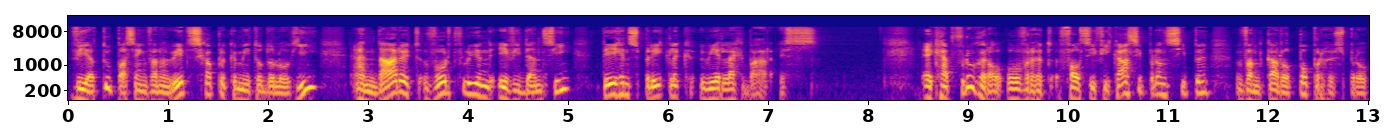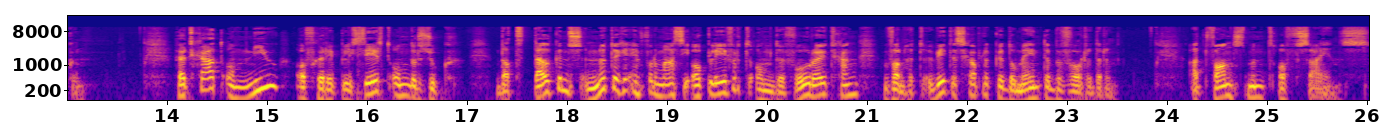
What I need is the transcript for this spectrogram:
via toepassing van een wetenschappelijke methodologie en daaruit voortvloeiende evidentie tegensprekelijk weerlegbaar is. Ik heb vroeger al over het falsificatieprincipe van Karl Popper gesproken. Het gaat om nieuw of gerepliceerd onderzoek, dat telkens nuttige informatie oplevert om de vooruitgang van het wetenschappelijke domein te bevorderen. Advancement of Science.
